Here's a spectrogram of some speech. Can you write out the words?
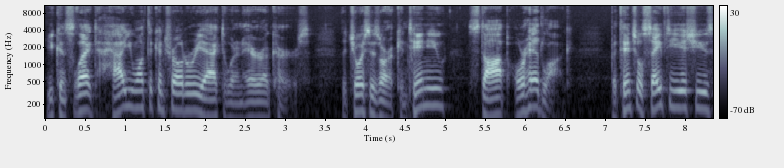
you can select how you want the control to react when an error occurs. The choices are continue, stop, or headlock. Potential safety issues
